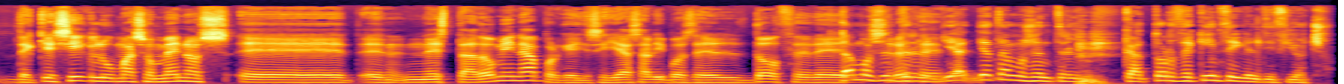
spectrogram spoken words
de qué siglo más o menos eh, en esta domina, porque si ya salimos del 12 del estamos entre, 13, ya, ya estamos entre el 14, 15 y el 18.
